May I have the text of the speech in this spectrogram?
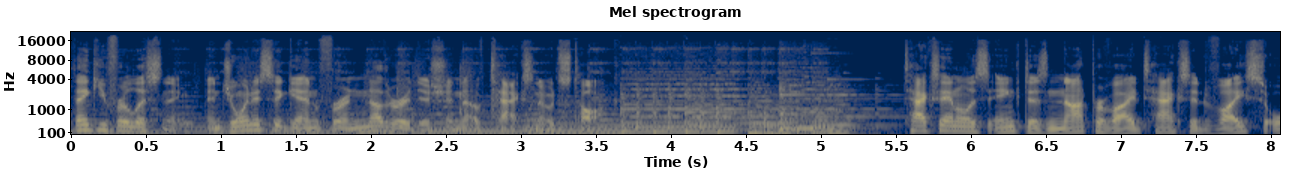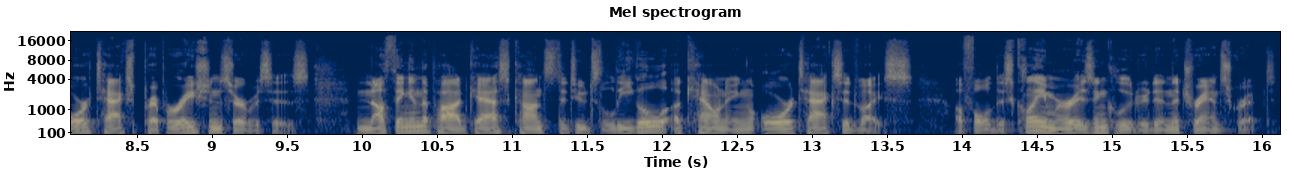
Thank you for listening, and join us again for another edition of Tax Notes Talk. Tax Analysts Inc. does not provide tax advice or tax preparation services. Nothing in the podcast constitutes legal, accounting, or tax advice. A full disclaimer is included in the transcript.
